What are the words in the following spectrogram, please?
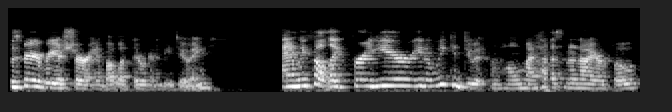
was very reassuring about what they were going to be doing. And we felt like for a year you know we can do it from home. My husband and i are both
